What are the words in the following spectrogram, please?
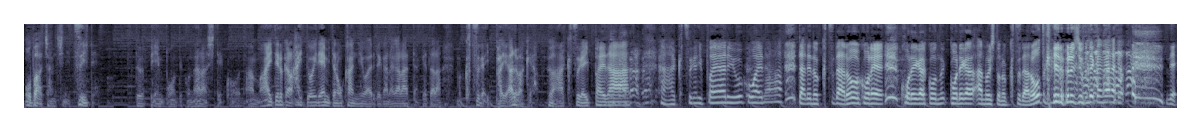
おばあちゃん家に着いて、ピンポンってこう鳴らしてこうあ空いてるから入っておいでみたいなおかんに言われてガラガラって開けたら、まあ、靴がいっぱいあるわけよ。うわ靴がいっぱいだ。あ靴がいっぱいあるよ怖いな。誰の靴だろうこれ。これがこのこれがあの人の靴だろうとかいろいろ自分で考えながら。で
